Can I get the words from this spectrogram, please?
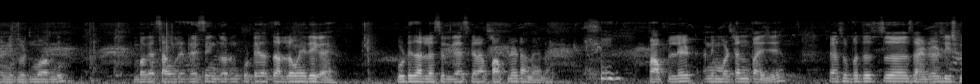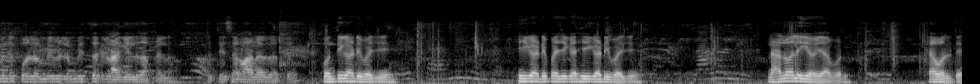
आणि गुड मॉर्निंग बघा चांगलं ड्रेसिंग करून कुठे चाललो माहिती आहे काय? कुठे चाललं असेल गॅस करा पापलेट आणायला. पापलेट आणि मटन पाहिजे. त्यासोबतच साईडर डिशमध्ये कोलंबी विलंबी तरी लागेलच आपल्याला. तर ते सर्व आणायला जातं कोणती गाडी पाहिजे? ही गाडी पाहिजे का ही गाडी पाहिजे? लालवाली घेऊया आपण. काय बोलते?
